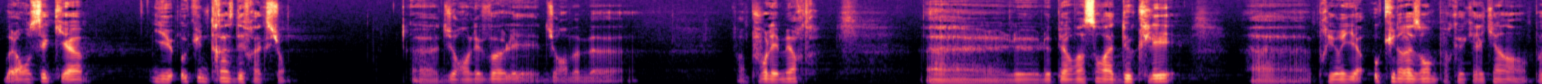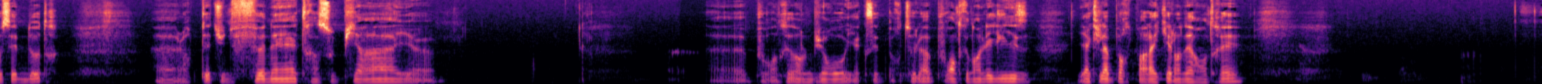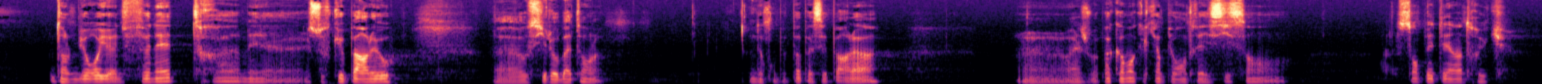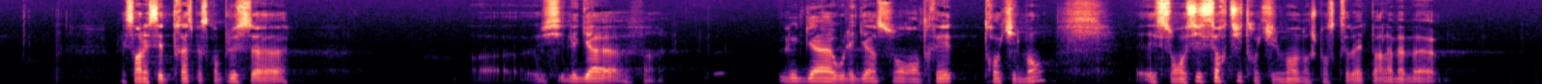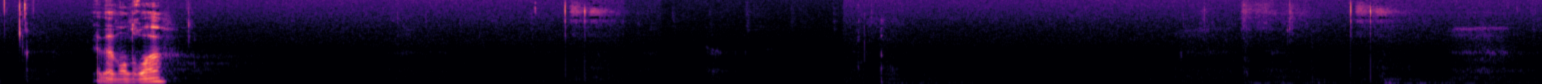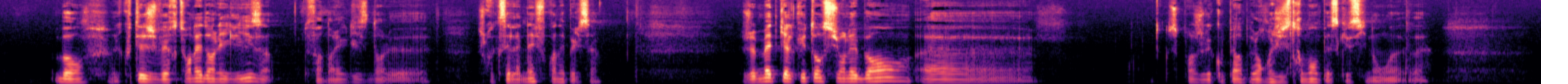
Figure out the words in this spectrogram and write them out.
Bon, alors on sait qu'il y a, il y a eu aucune trace d'effraction euh, durant les vols et durant même, euh, pour les meurtres. Euh, le, le père Vincent a deux clés. A priori, il n'y a aucune raison pour que quelqu'un en possède d'autres. Alors peut-être une fenêtre, un soupirail. pour entrer dans le bureau, il n'y a que cette porte-là. Pour entrer dans l'église, il n'y a que la porte par laquelle on est rentré. Dans le bureau, il y a une fenêtre, mais euh, sauf que par le haut. euh, au silo battant là. Donc on peut pas passer par là. Euh, ouais, je vois pas comment quelqu'un peut rentrer ici sans sans péter un truc et sans laisser de traces parce qu'en plus euh, les gars, enfin le gars ou les gars sont rentrés tranquillement et sont aussi sortis tranquillement. Donc je pense que ça doit être par la même même endroit. Bon, écoutez, je vais retourner dans l'église. Enfin, dans l'église, dans le. Je crois que c'est la nef qu'on appelle ça. Je vais me mettre quelques temps sur les bancs. Euh, je pense que je vais couper un peu l'enregistrement parce que sinon, euh,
